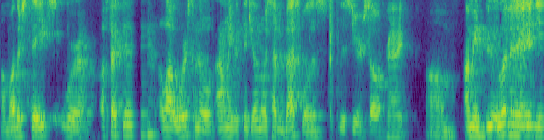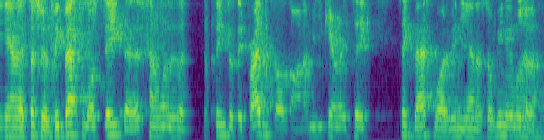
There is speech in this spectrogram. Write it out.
um, other states were affected a lot worse. I know I don't even think Illinois is having basketball this this year. So right. Um, I mean, living in Indiana, it's such a big basketball state that that's kind of one of the things that they pride themselves on. I mean, you can't really take take basketball out of Indiana. So being able to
